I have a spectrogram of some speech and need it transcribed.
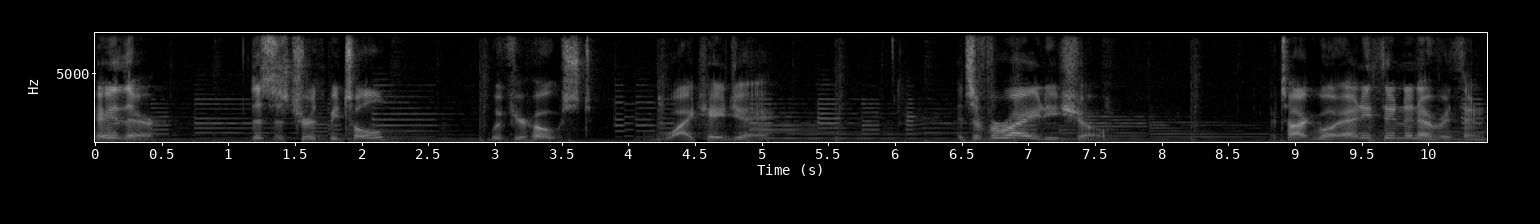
Hey there, this is Truth Be Told with your host, YKJ. It's a variety show. I talk about anything and everything.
